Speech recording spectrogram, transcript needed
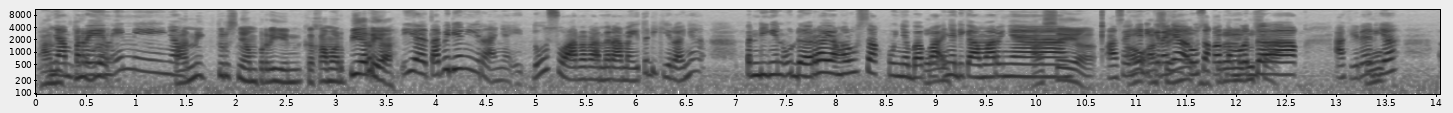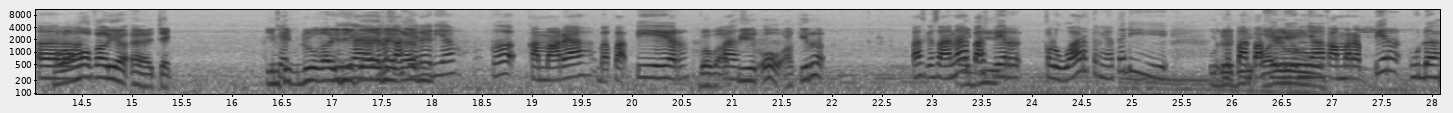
panik nyamperin juga. ini, nyam- panik terus nyamperin ke kamar Pierre ya Iya, tapi dia ngiranya itu suara rame-rame itu dikiranya pendingin udara yang rusak punya bapaknya Oh, di kamarnya. AC ya AC-nya Oh, dikiranya AC-nya rusak atau meledak. akhirnya Oh, dia eh, Melongo kali ya? Eh, cek. Intip Cek. dulu kali di iya, kan terus ya kan. akhirnya dia ke kamarnya Bapak Pir. Bapak pas, Pir. Oh, akhirnya Pas ke sana pas Pir keluar ternyata di udah depan di paviliumnya Waduh. kamar Pir udah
